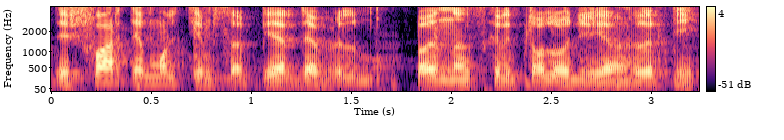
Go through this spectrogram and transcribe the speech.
Deci foarte mult timp să pierde până în scriptologie, în hârtii.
